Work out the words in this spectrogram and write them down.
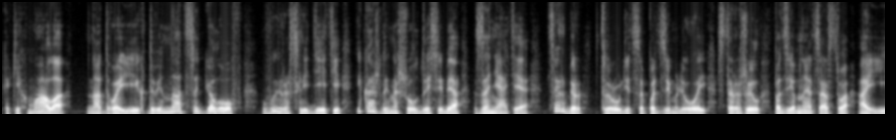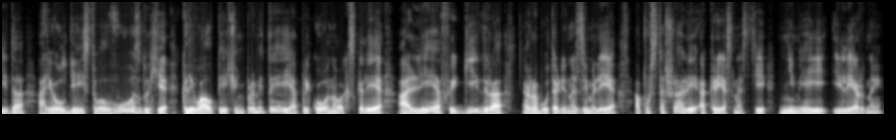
каких мало, на двоих двенадцать голов. Выросли дети, и каждый нашел для себя занятие. Цербер трудится под землей, сторожил подземное царство Аида, орел действовал в воздухе, клевал печень Прометея, прикованного к скале, а лев и гидра работали на земле, опустошали окрестности Немеи и Лерны.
